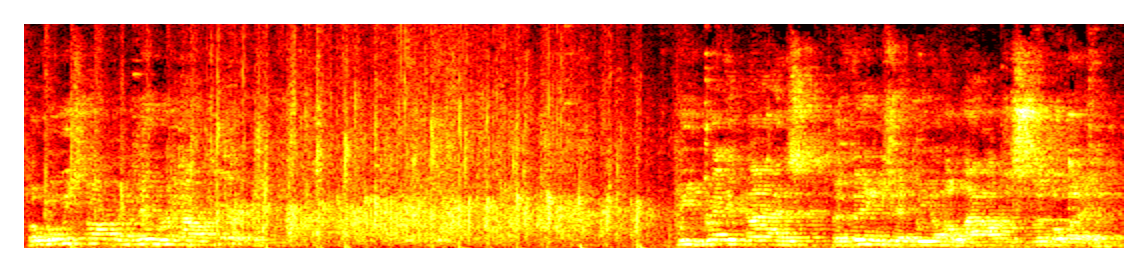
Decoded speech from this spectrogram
But when we start remembering our heritage, we recognize the things that we have allowed to slip away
